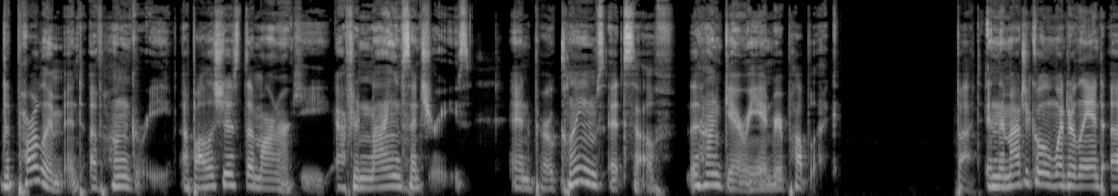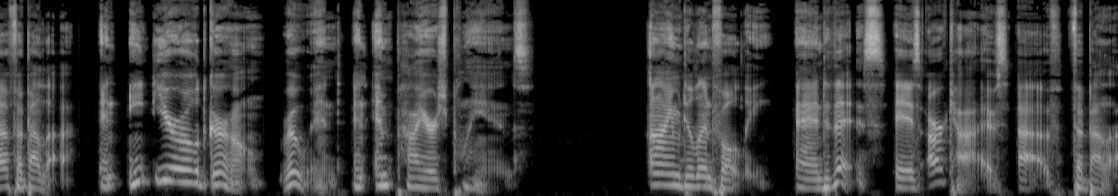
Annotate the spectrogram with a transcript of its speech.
the Parliament of Hungary abolishes the monarchy after nine centuries and proclaims itself the Hungarian Republic. But in the magical wonderland of Fabella, an eight year old girl ruined an empire's plans. I'm Dylan Foley, and this is Archives of Fabella.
